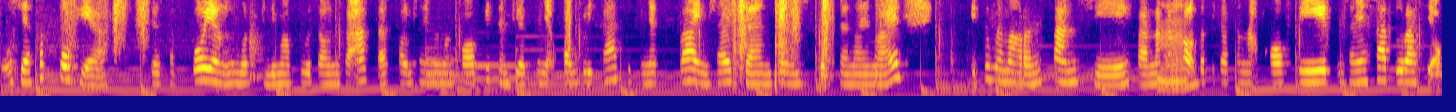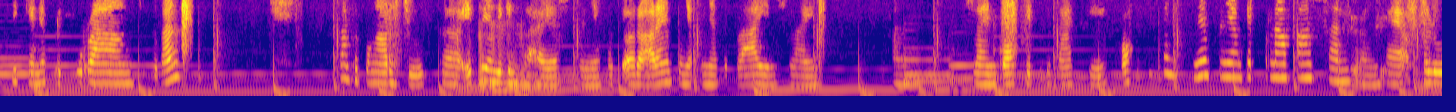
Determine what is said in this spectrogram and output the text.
usia sepuh ya, usia sepuh yang umur 50 tahun ke atas, kalau misalnya memang COVID dan dia punya komplikasi penyakit lain, misalnya jantung, stroke dan lain-lain, itu memang rentan sih karena kan Hmm. kalau ketika kena covid misalnya saturasi oksigennya berkurang gitu kan kan berpengaruh juga itu yang bikin Hmm. bahaya sebenarnya bagi orang-orang yang punya penyakit lain selain um, selain covid itu tadi covid itu kan sebenarnya penyakit pernafasan Oke, kan oke. kayak flu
